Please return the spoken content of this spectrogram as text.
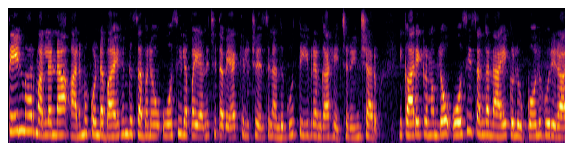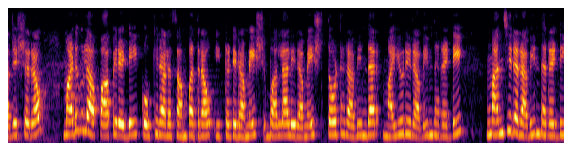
తీన్మార్ మల్లన్న హనుమకొండ బహిరంగ సభలో ఓసీలపై అనుచిత వ్యాఖ్యలు చేసినందుకు తీవ్రంగా హెచ్చరించారు. ఈ కార్యక్రమంలో ఓసీ సంఘ నాయకులు కోలుగూరి రాజేశ్వరరావు మడుగుల పాపిరెడ్డి కొకిరాల సంపత్రావు ఇక్కటి రమేష్ బల్లాలి రమేష్ తోట రవీందర్ మయూరి రవీందర్ రెడ్డి మంచిర రవీందర్ రెడ్డి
